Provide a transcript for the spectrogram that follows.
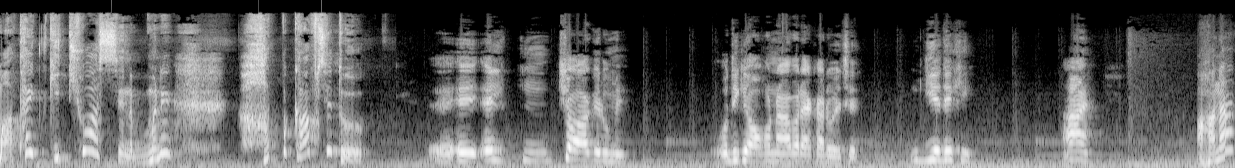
মাথায় কিচ্ছু আসছে না মানে হাত পা কাঁপছে তো এই চ আগে রুমে ওদিকে অহনা আবার একা রয়েছে। গিয়ে দেখি। আয়। আহানা?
